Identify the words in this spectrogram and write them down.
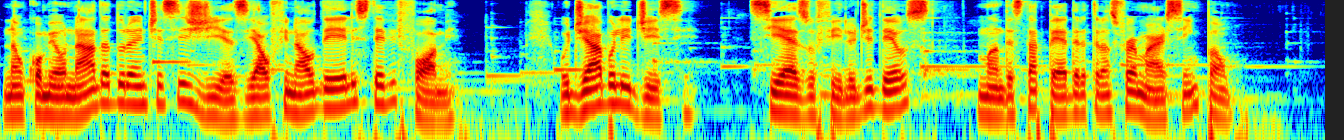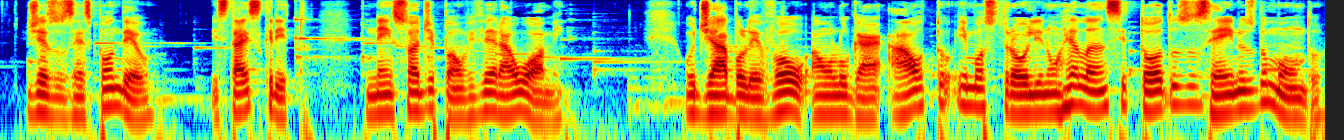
Não comeu nada durante esses dias e ao final deles teve fome. O diabo lhe disse: Se és o filho de Deus, manda esta pedra transformar-se em pão. Jesus respondeu: Está escrito: Nem só de pão viverá o homem. O diabo levou a um lugar alto e mostrou-lhe num relance todos os reinos do mundo,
